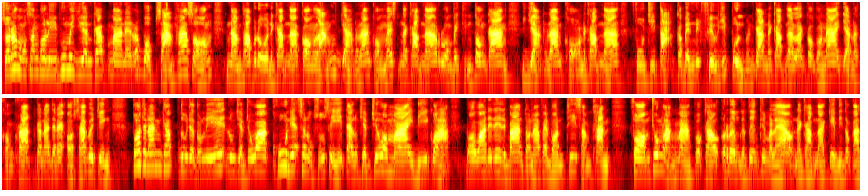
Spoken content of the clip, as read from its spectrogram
ส่วนทางของซังพอลีผู้ไม่เยือนครับมาในระบบ 3-5-2นำทัพโดยนะครับนะกองหลังอย่างทางด้านของเมสนะครับนะรวมไปถึงตรงกลาง อย่างทางด้านของนะครับนะฟูจิตะก็เป็นมิดฟิลด์ญี่ปุ่นเหมือนกันนะครับนะแล้วก็กองหน้าอย่างด้านของครัสก็น่าจะได้ออกซาไปจริง เพราะฉะนั้นครับดูจากตรงนี้ลุงเฉียบเชื่อว่าคู่นี้สนุกสูสี แต่ลุงเฉียบเชื่อว่าไมล์ดีกว่า เพราะว่าได้เล่นในบ้านต่อหน้าแฟนบอลที่สำคัญ ฟอร์มช่วงหลังมา พวกเขาเริ่มกระเตื้องขึ้นมาแล้วนะครับนะเกมนี้ต้องการ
